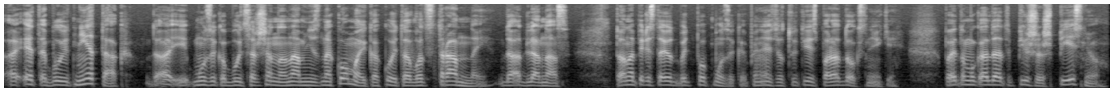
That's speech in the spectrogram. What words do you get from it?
это будет не так, да, и музыка будет совершенно нам незнакомой, какой-то вот странной, да, для нас, то она перестает быть поп-музыкой. Понимаете, тут есть парадокс некий. Поэтому, когда ты пишешь песню,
